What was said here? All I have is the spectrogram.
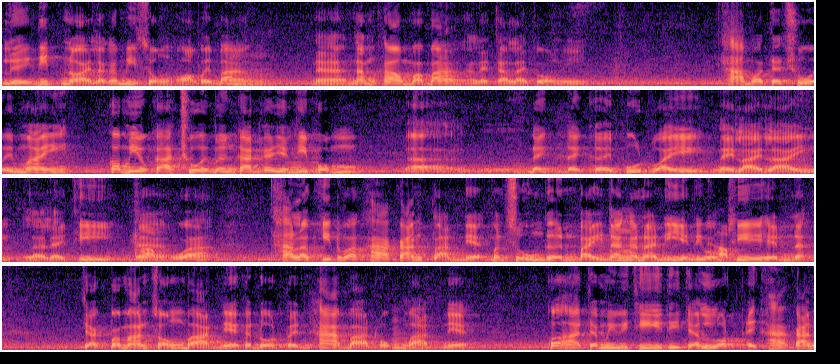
เหลืออีกนิดหน่อยแล้วก็มีส่งออกไปบ้าง นะฮะนำเข้ามาบ้างอะไรแต่อะไรพวกนี้ ถามว่าจะช่วยไหม ก็มีโอกาสช่วยเหมือนกันก็อย่างที่ผมเอ่อได้ได้เคยพูดไว้ในหลายหลายหลายหลายๆที่ครันะบว่าถ้าเราคิดว่าค่าการกลั่นเนี่ยมันสูงเกินไปณขณะนี้อย่างที่ผมครับชี้ให้เห็นนะจากประมาณ 2 บาทเนี่ยกระโดดเป็น 5 บาท 6 บาทเนี่ยก็อาจจะมีวิธีที่จะลดไอ้ค่าการ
